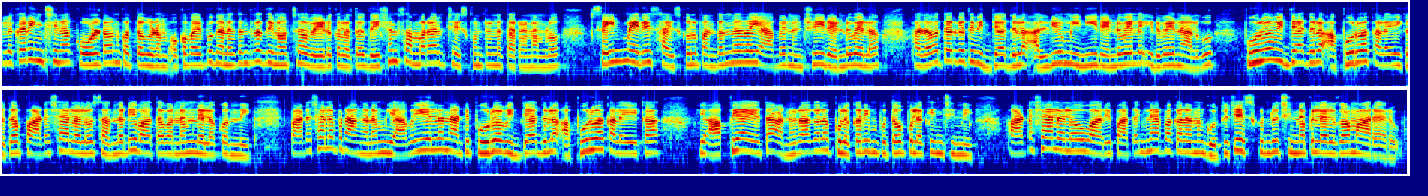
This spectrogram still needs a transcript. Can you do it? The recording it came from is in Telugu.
పులకరించిన కోల్టౌన్ కొత్తగూడెం. ఒకవైపు గణతంత్ర దినోత్సవ వేడుకలతో దేశం సంబరాలు చేసుకుంటున్న తరుణంలో సెయింట్ మేరీస్ హైస్కూల్ పంతొమ్మిది వందల యాభై నుంచి రెండు వేల పదవ తరగతి విద్యార్థుల అల్యూమిని రెండు వేల ఇరవై నాలుగు పూర్వ విద్యార్థుల అపూర్వ కలయికతో పాఠశాలలో సందడి వాతావరణం నెలకొంది. పాఠశాల ప్రాంగణం యాభై ఏళ్ళ నాటి పూర్వ విద్యార్థుల అపూర్వ కలయిక ఆప్యాయత అనురాగాల పులకరింపుతో పులకించింది. పాఠశాలలో వారి పాత జ్ఞాపకాలను గుర్తు చేసుకుంటూ చిన్నపిల్లలుగా మారారు.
